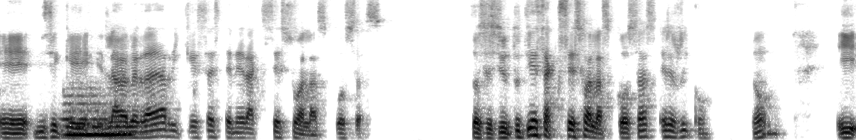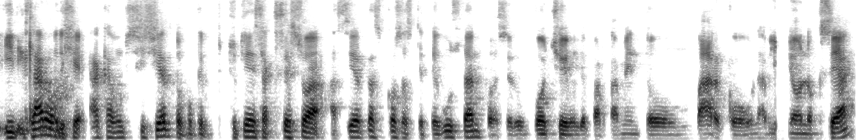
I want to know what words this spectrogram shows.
eh, dice que la verdadera riqueza es tener acceso a las cosas. Entonces, si tú tienes acceso a las cosas, eres rico, ¿no? Y, y, claro, dije, ah, cabrón, sí es cierto, porque tú tienes acceso a, a, ciertas cosas que te gustan, puede ser un coche, un departamento, un barco, un avión, lo que sea,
